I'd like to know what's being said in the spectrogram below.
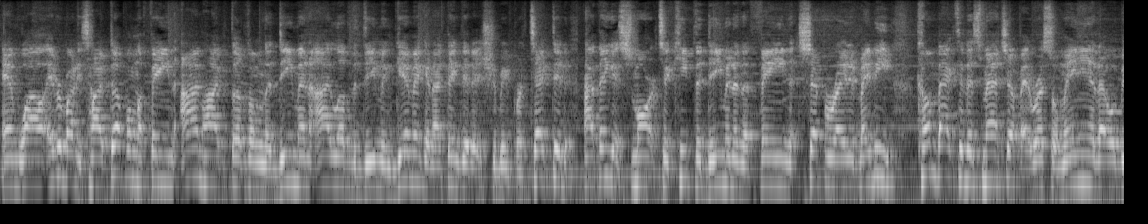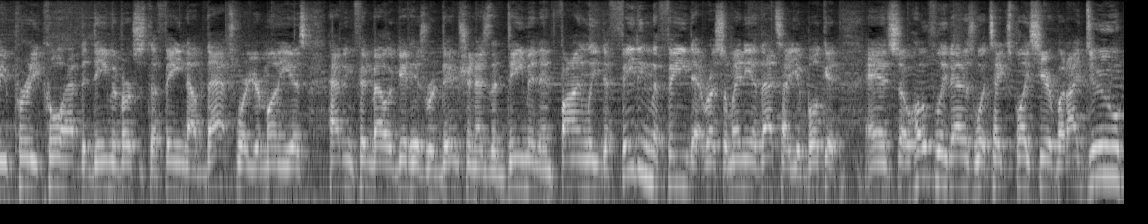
And while everybody's hyped up on the Fiend, I'm hyped up on the Demon. I love the Demon gimmick and I think that it should be protected. I think it's smart to keep the Demon and the Fiend separated. Maybe come back to this matchup at WrestleMania. That would be pretty cool. Have the Demon versus the Fiend. Now that's where your money is. Having Finn Balor get his redemption as the Demon and finally defeating the Fiend at WrestleMania. That's how you book it. And so hopefully that is what takes place here. But I do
